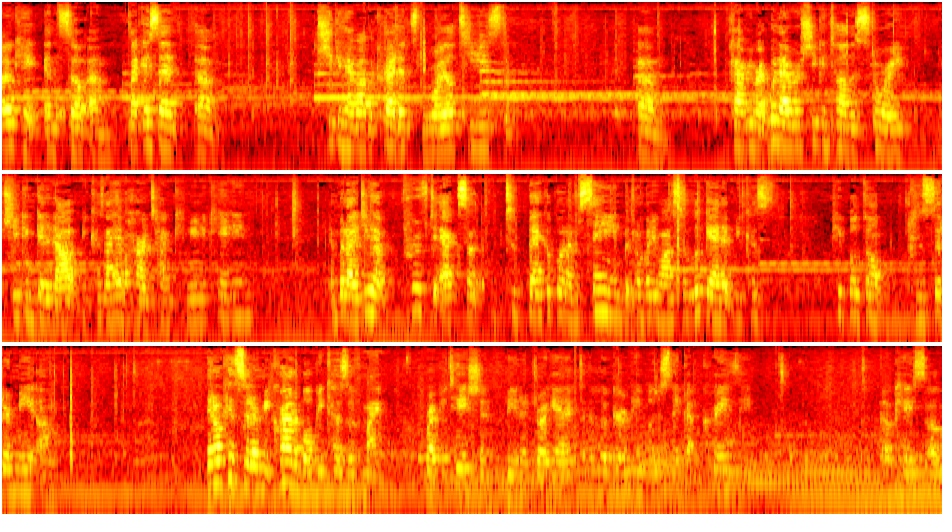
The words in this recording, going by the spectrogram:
Okay, and so, um, like I said, um, she can have all the credits, the royalties, the um, copyright, whatever. She can tell the story. She can get it out because I have a hard time communicating. And but I do have proof to access, to back up what I'm saying, but nobody wants to look at it because people don't consider me. Um, they don't consider me credible because of my reputation being a drug addict and a hooker. and People just think I'm crazy. Okay, so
